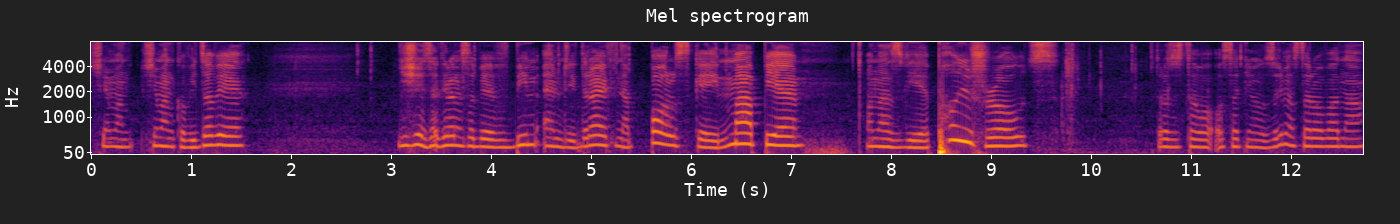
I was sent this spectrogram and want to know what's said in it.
Sieman, siemanko widzowie. Dzisiaj zagramy sobie w Beam NG Drive na polskiej mapie o nazwie Polish Roads, która została ostatnio zremasterowana.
